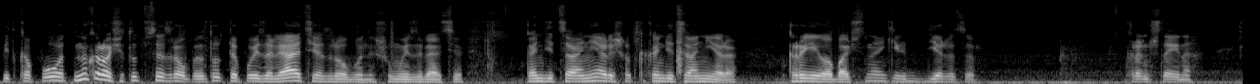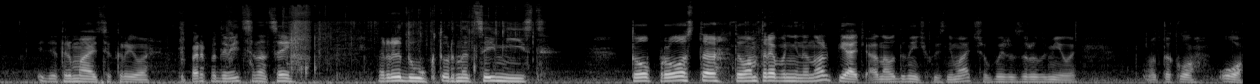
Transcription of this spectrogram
під капот. Ну, коротше, тут все зроблено. Тут теплоізоляція зроблена, шумоізоляція. Кондиціонер, решетка кондиціонера. Крила, бачите, на яких держаться кронштейнах. І де тримаються крила. Тепер подивіться на цей редуктор, на цей міст. То просто, то вам треба не на 0,5, а на одиничку знімати, щоб ви зрозуміли. Отако. О.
